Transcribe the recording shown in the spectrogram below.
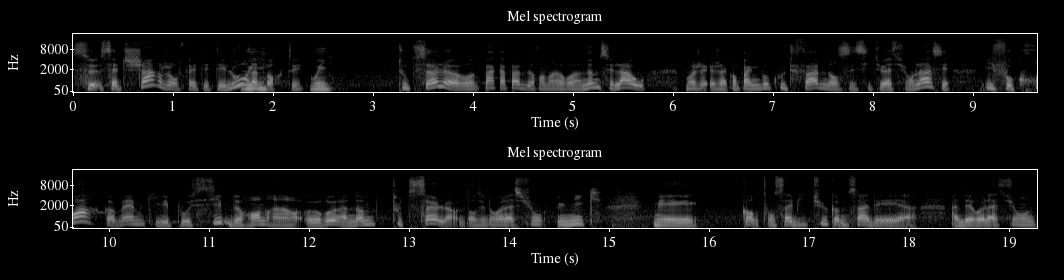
ce- cette charge, en fait, était lourde Oui. à porter. Oui, Toute seule, euh, pas capable de rendre heureux un homme. C'est là où moi, j'accompagne beaucoup de femmes dans ces situations-là. C'est il faut croire quand même qu'il est possible de rendre un- heureux un homme toute seule hein, dans une relation unique. Mais quand on s'habitue comme ça à des, à des relations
